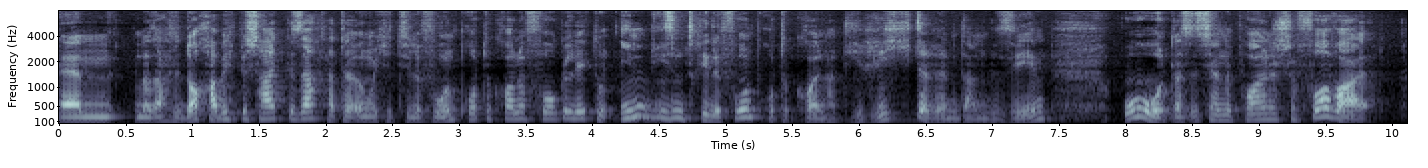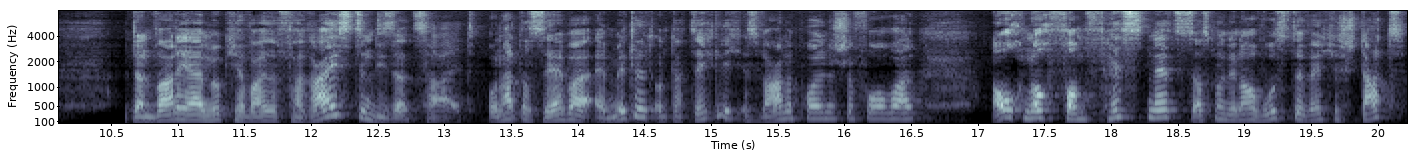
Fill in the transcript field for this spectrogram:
Ähm, und er sagte, doch, habe ich Bescheid gesagt, hat er irgendwelche Telefonprotokolle vorgelegt und in diesen Telefonprotokollen hat die Richterin dann gesehen, oh, das ist ja eine polnische Vorwahl. Dann war der ja möglicherweise verreist in dieser Zeit und hat das selber ermittelt und tatsächlich, es war eine polnische Vorwahl, auch noch vom Festnetz, dass man genau wusste, welche Stadt.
